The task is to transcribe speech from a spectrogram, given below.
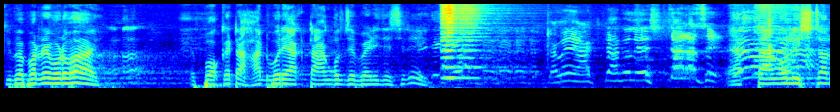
কি ব্যাপার রে বড় ভাই? পকেটে হাট ভরে একটা আঙুল যে বেরিয়ে যাচ্ছে রে। একটা আঙুল স্টার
